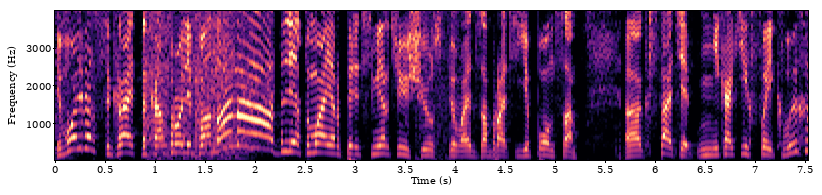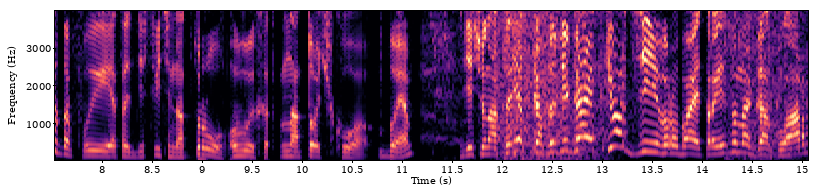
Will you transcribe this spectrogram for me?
И Вольверс играет на контроле банана, Адлет Майер перед смертью еще успевает забрать японца. А, кстати, никаких фейк-выходов, и это действительно true выход на точку Б. Здесь у нас резко забегает Кёрдзи, вырубает Рейзена, Газлар.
